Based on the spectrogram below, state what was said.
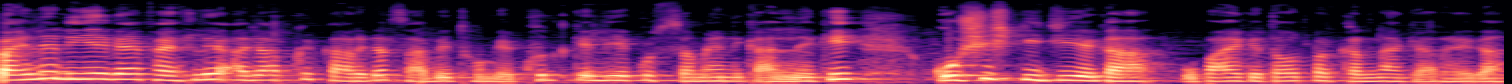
पहले लिए गए फैसले आज आपके कारगर साबित होंगे। खुद के लिए कुछ समय निकालने की कोशिश कीजिएगा। उपाय के तौर पर करना क्या रहेगा?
